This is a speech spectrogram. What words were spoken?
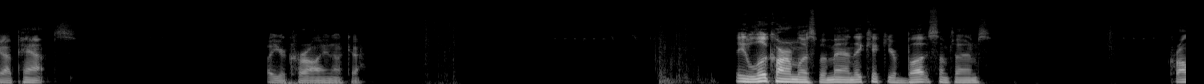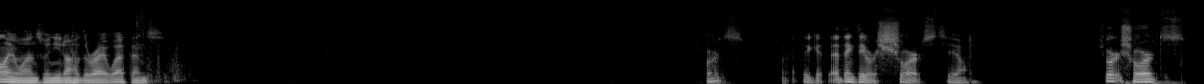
Yeah, pants. Oh, you're crying. Okay. They look harmless, but man, they kick your butt sometimes. Crawling ones when you don't have the right weapons. Shorts? I think it, I think they were shorts too. Short shorts.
